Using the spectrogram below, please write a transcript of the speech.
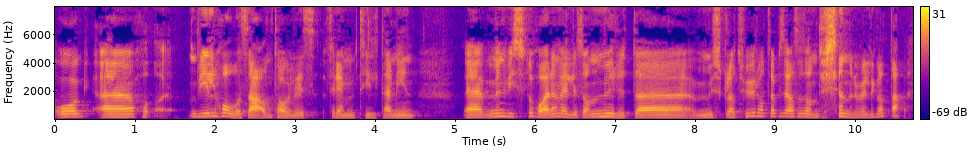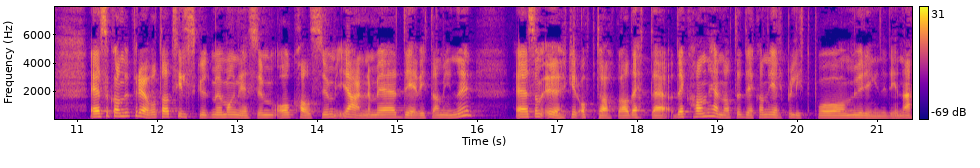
og vil holde seg antageligvis frem til termin. Eh, men hvis du har en veldig sånn murrete muskulatur, holdt jeg på å si, altså sånn du kjenner det veldig godt, da, eh, så kan du prøve å ta tilskudd med magnesium og kalsium, gjerne med D-vitaminer, eh, som øker opptaket av dette. Det kan hende at det kan hjelpe litt på murringene dine.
